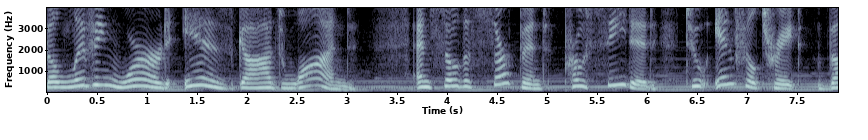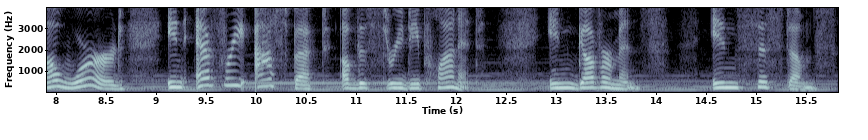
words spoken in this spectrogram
The living word is God's wand, And so the serpent proceeded to infiltrate the Word in every aspect of this 3D planet in governments, in systems,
